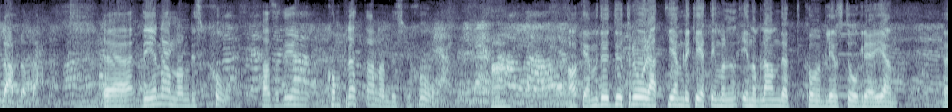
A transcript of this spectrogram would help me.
bla bla bla. Det är en annan diskussion. Alltså det är en komplett annan diskussion. Okej, men du, du tror att jämlikhet inom, inom landet kommer bli en stor grej igen eh,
